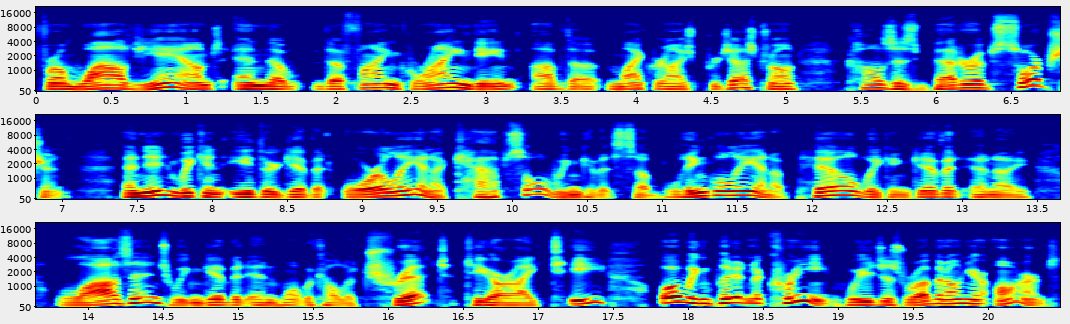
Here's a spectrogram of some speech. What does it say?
from wild yams, and the, the fine grinding of the micronized progesterone causes better absorption. And then we can either give it orally in a capsule, we can give it sublingually in a pill, we can give it in a lozenge, we can give it in what we call a trit, T R I T, or we can put it in a cream where you just rub it on your arms.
